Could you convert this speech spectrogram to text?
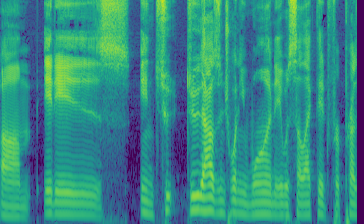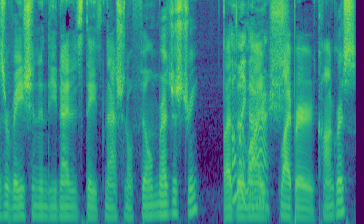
Um, it is in two, 2021. It was selected for preservation in the United States National Film Registry by Oh the Li- Library of Congress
